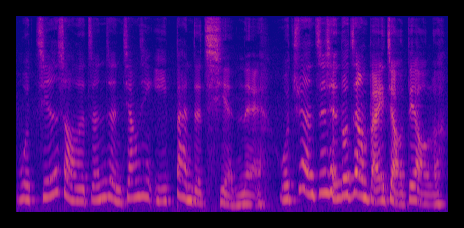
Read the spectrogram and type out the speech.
我减少了整整将近一半的钱呢！我居然之前都这样白缴掉了。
